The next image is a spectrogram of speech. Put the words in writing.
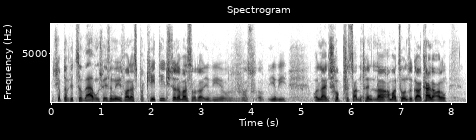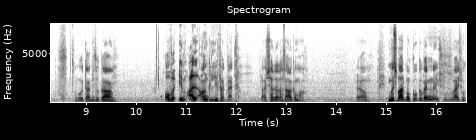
ich glaube, da gibt es so Werbung, ich weiß nicht mehr, war das Paketdienst oder was? Oder irgendwie, was, irgendwie Online-Shop, Versandhändler, Amazon sogar, keine Ahnung. Wo dann sogar aber im All angeliefert wird. Vielleicht hat er das auch gemacht. Ja. Muss man halt mal gucken, wenn, ich weiß mal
